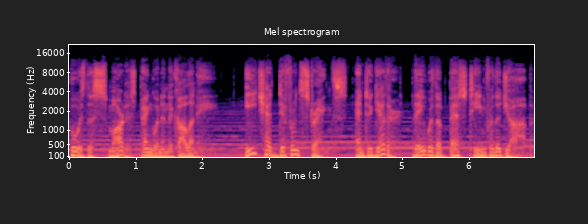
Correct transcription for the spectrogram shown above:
who was the smartest penguin in the colony. Each had different strengths, and together they were the best team for the job.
